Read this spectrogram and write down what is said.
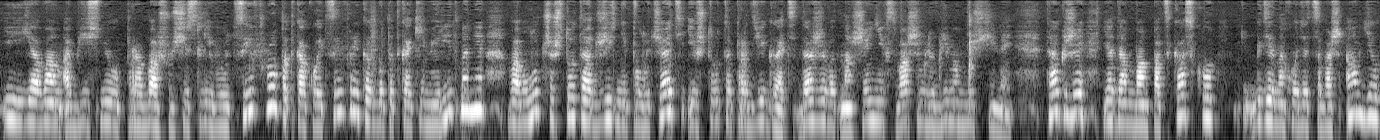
и я вам объясню про вашу счастливую цифру, под какой цифрой, как бы под какими ритмами вам лучше что-то от жизни получать и что-то продвигать, даже в отношениях с вашим любимым мужчиной. Также я дам вам подсказку, где находится ваш ангел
